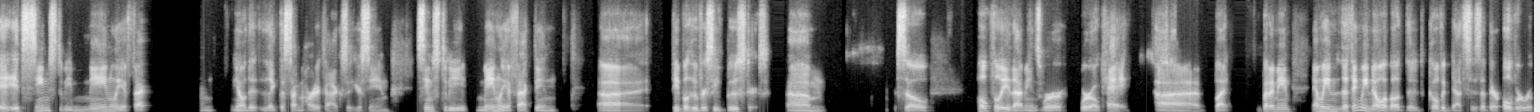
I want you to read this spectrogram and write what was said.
it, it seems to be mainly affecting you know the like the sudden heart attacks that you're seeing seems to be mainly affecting uh, people who've received boosters. Um, so hopefully that means we're we're okay. Uh, but but i mean and we the thing we know about the covid deaths is that they're over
